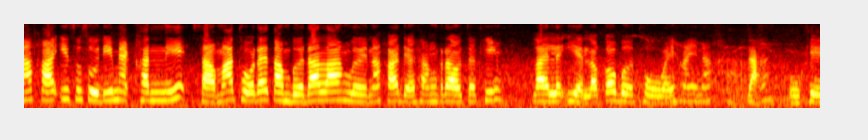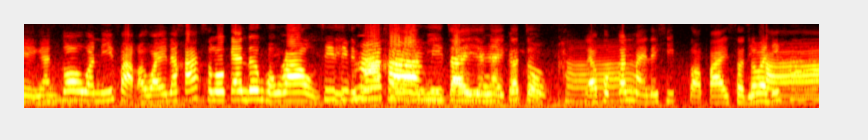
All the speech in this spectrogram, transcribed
นะคะ Isuzu D-Max คันนี้สามารถโทรได้ตามเบอร์ด้านล่างเลยนะคะ เดี๋ยวทางเราจะทิ้งรายละเอียดแล้วก็เบอร์โทรไว้ให้นะคะ จ้ะโอเค งั้นก็วันนี้ฝากเอาไว้นะคะ สโลแกนเดิมของเรา 45 ค่ะ มีใจยังไงก็จบ ค่ะ แล้วพบกันใหม่ในคลิปต่อไป สวัสดีสวัสดีค่ะค่ะ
